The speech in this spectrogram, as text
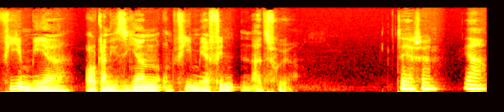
viel mehr organisieren und viel mehr finden als früher. Sehr schön. Ja,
